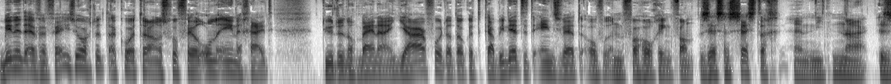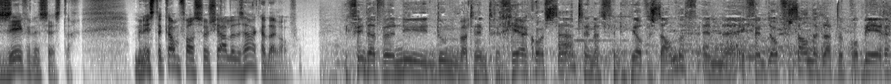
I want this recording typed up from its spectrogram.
Binnen de FNV zorgde het akkoord trouwens voor veel oneenigheid. Het duurde nog bijna een jaar voordat ook het kabinet het eens werd... over een verhoging van 66 en niet naar 67. Minister Kamp van Sociale Zaken daarover. Ik vind dat we nu doen wat in het regeerakkoord staat. En dat vind ik heel verstandig. En uh, ik vind het ook verstandig dat we proberen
